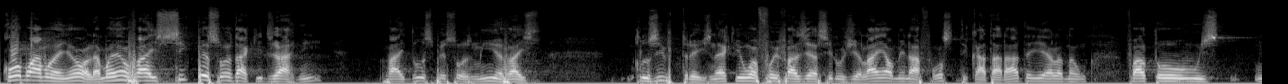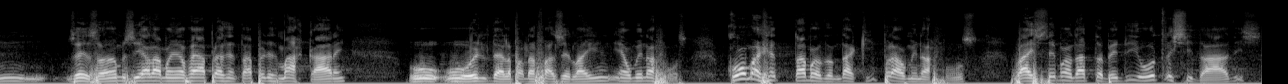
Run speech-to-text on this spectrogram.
como amanhã, olha, amanhã vai cinco pessoas daqui de Jardim, vai duas pessoas minhas, vai inclusive três, né? Que uma foi fazer a cirurgia lá em Almina Afonso de catarata e ela não faltou uns, uns exames e ela amanhã vai apresentar para eles marcarem o, o olho dela para fazer lá em, em Almina Afonso. Como a gente está mandando daqui para Almina Afonso, vai ser mandado também de outras cidades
